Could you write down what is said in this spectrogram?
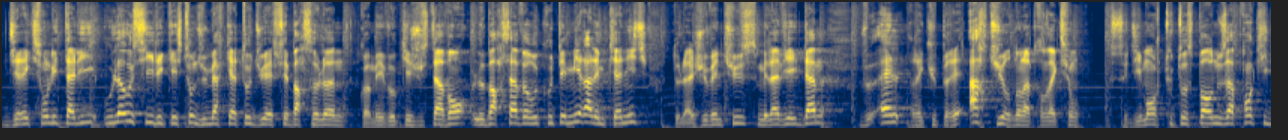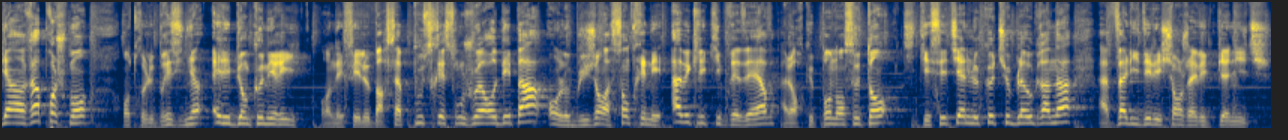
Direction l'Italie, où là aussi il est question du mercato du FC Barcelone. Comme évoqué juste avant, le Barça veut recruter Miralem Pjanic de la Juventus, mais la vieille dame veut elle récupérer Arthur dans la transaction. Ce dimanche, Tout au Sport nous apprend qu'il y a un rapprochement entre le Brésilien et les Bianconeri. En effet, le Barça pousserait son joueur au départ en l'obligeant à s'entraîner avec l'équipe réserve, alors que pendant ce temps, Kike Sétienne, le coach Blaugrana, a validé l'échange avec Pjanic.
